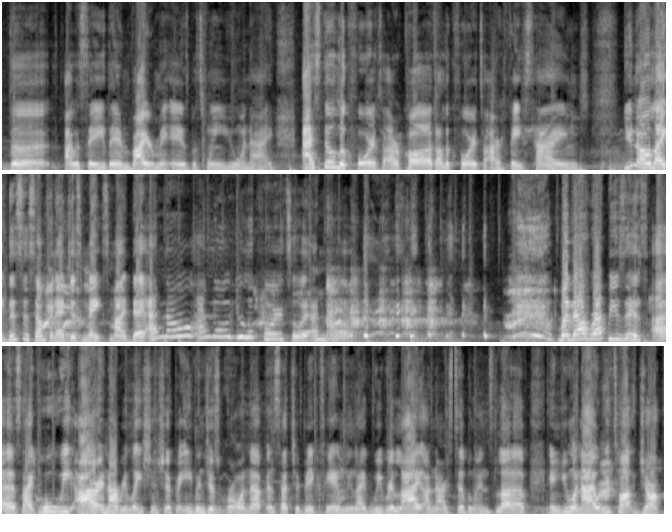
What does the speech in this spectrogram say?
the I would say the environment is between you and I. I still look forward to our calls. I look forward to our FaceTimes. You know, like this is something that just makes my day. I know, I know you look forward to it. I know. But that represents us, like who we are in our relationship, and even just growing up in such a big family. Like we rely on our siblings' love, and you and I, we talk junk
